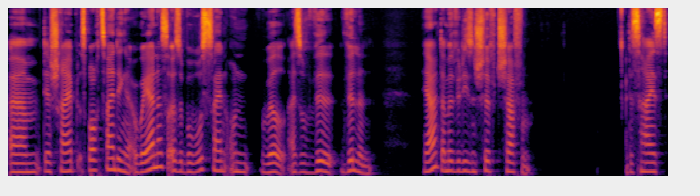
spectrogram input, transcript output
ähm, der schreibt, es braucht zwei Dinge, Awareness, also Bewusstsein und Will, also Will, Willen, ja, damit wir diesen Shift schaffen. Das heißt,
